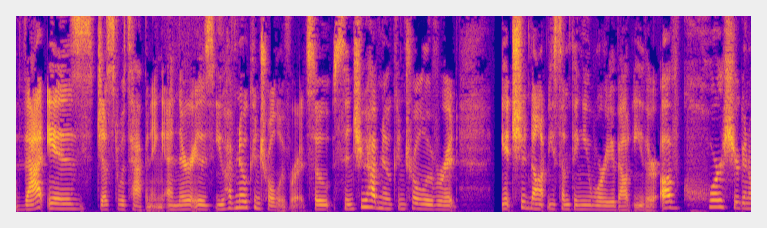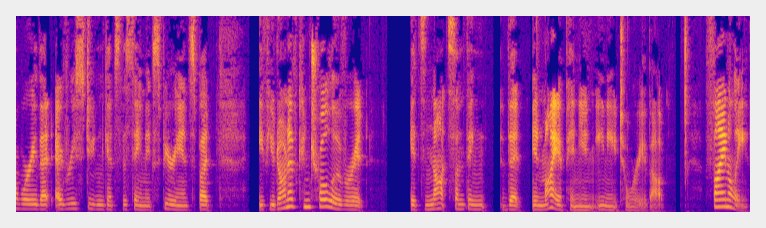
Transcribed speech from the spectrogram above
That is just what's happening, and there is, you have no control over it. So, since you have no control over it, it should not be something you worry about either. Of course, you're going to worry that every student gets the same experience, but if you don't have control over it, it's not something that, in my opinion, you need to worry about. Finally,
